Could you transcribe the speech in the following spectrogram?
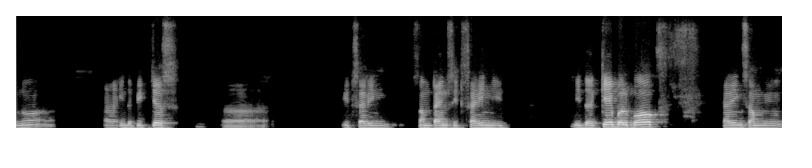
you know uh, in the pictures uh, it's having sometimes it's having with the cable box having some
